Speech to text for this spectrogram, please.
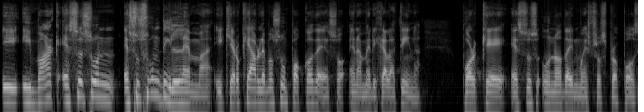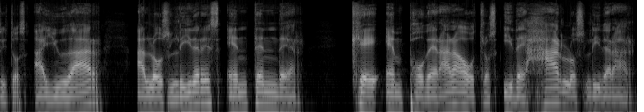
Y, y Mark, eso es, un, eso es un dilema y quiero que hablemos un poco de eso en América Latina, porque eso es uno de nuestros propósitos, ayudar a los líderes a entender que empoderar a otros y dejarlos liderar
